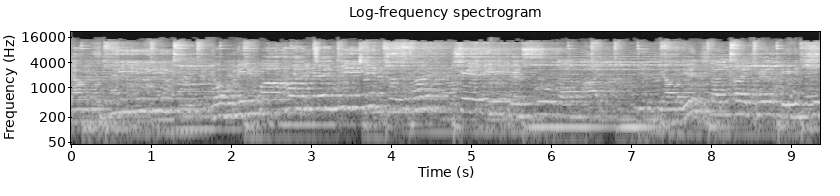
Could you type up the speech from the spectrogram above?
娘，你用力把你睛开，给你全部的爱，云飘云散在天边。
